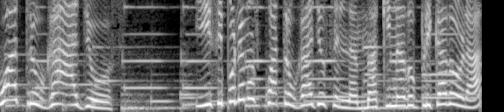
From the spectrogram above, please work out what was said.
¡Cuatro gallos! ¿Y si ponemos cuatro gallos en la máquina duplicadora?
